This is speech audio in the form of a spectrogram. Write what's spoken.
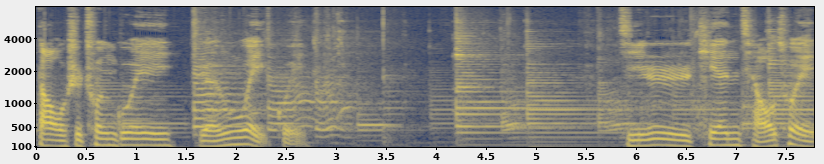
道是春归人未归。几日天憔悴，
